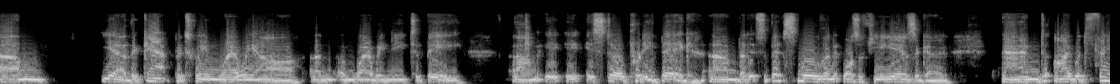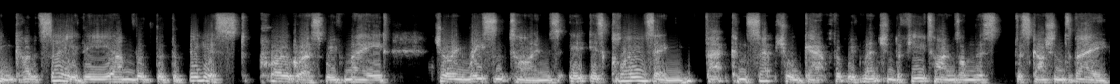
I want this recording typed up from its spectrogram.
Um, yeah, the gap between where we are and, and where we need to be um, is still pretty big, um, but it's a bit smaller than it was a few years ago. And I would think, I would say the, um, the, the, the, biggest progress we've made during recent times is closing that conceptual gap that we've mentioned a few times on this discussion today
